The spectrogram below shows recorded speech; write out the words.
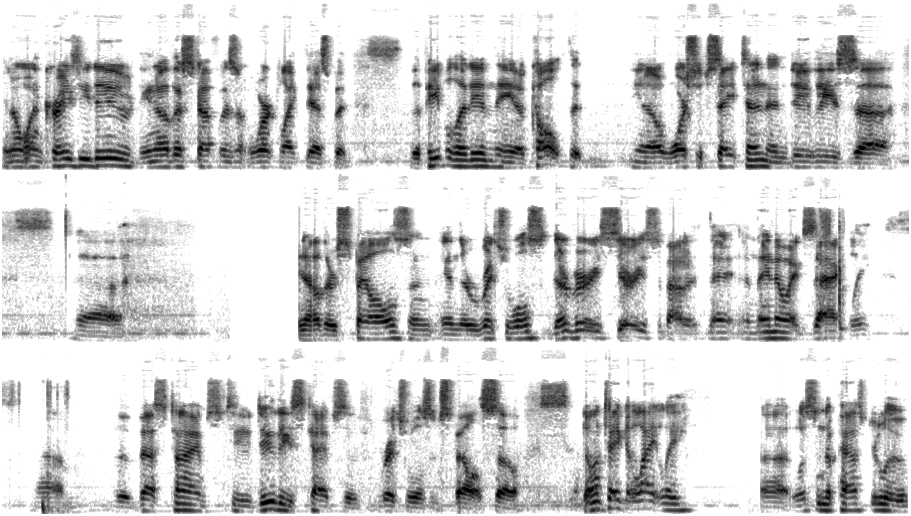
you know, one crazy dude. You know, this stuff doesn't work like this. But the people that in the occult that, you know, worship Satan and do these, uh, uh, you know their spells and, and their rituals they're very serious about it they, and they know exactly um, the best times to do these types of rituals and spells so don't take it lightly uh, listen to pastor lou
